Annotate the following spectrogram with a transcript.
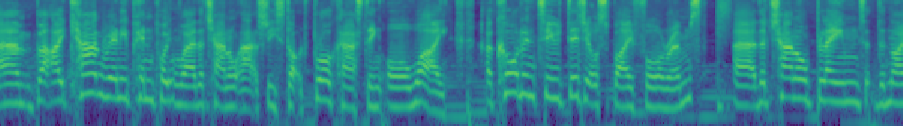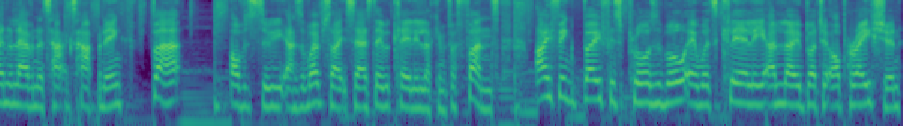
um, but I can't really pinpoint where the channel actually stopped broadcasting or why. According to Digital Spy forums, uh, the channel blamed the 9 11 attacks happening, but obviously, as the website says, they were clearly looking for funds. I think both is plausible. It was clearly a low budget operation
